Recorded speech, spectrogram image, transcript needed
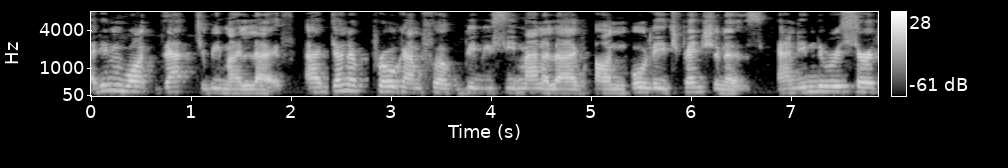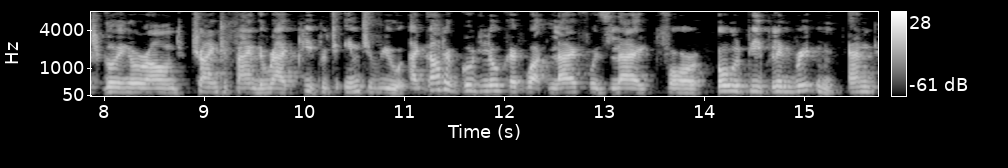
I didn't want that to be my life. I'd done a program for BBC Man Alive on old age pensioners. And in the research going around trying to find the right people to interview, I got a good look at what life was like for old people in Britain. And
